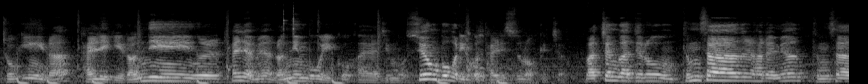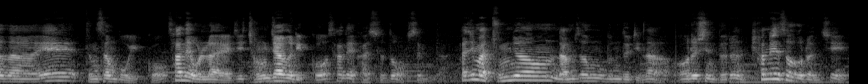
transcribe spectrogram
조깅이나 달리기, 런닝을 하려면 런닝복을 입고 가야지 뭐 수영복을 입고 달릴 수는 없겠죠. 마찬가지로 등산을 하려면 등산화에 등산복 입고 산에 올라야지 정장을 입고 산에 갈 수도 없습니다. 하지만 중년 남성분들이나 어르신들은 편해서 그런지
